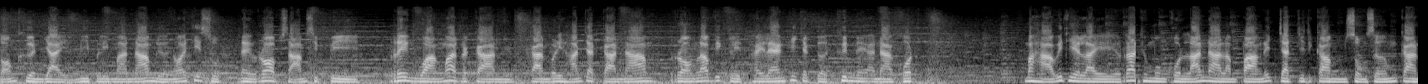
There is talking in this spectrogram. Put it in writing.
สองเขื่อนใหญ่มีปริมาณน้ำเหลือน้อยที่สุดในรอบ 30 ปี เร่งวางมาตรการ การบริหารจัดการน้ำรองรับวิกฤตภัยแล้งที่จะเกิดขึ้นในอนาคต มหาวิทยาลัยราชมงคลล้านนาลำปางได้จัดกิจกรรมส่งเสริมการ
